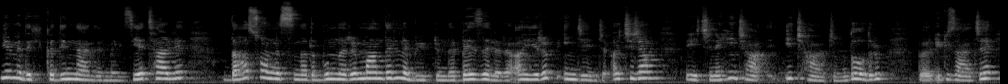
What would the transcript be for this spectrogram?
20 dakika dinlendirmeniz yeterli. Daha sonrasında da bunları mandalina büyüklüğünde bezelere ayırıp ince ince açacağım ve içine iç, har- iç harcımı doldurup böyle güzelce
